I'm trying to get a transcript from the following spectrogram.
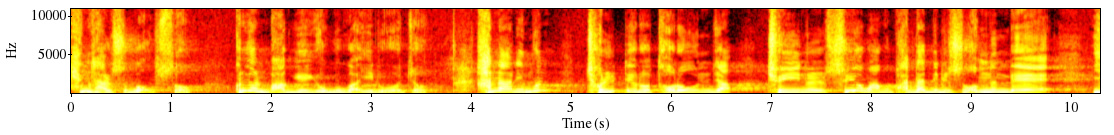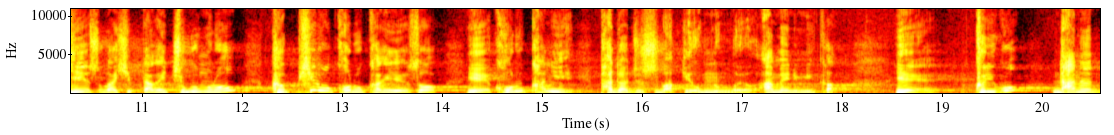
행사할 수가 없어. 그러니까 마귀의 요구가 이루어져. 하나님은 절대로 더러운 자, 죄인을 수용하고 받아들일 수 없는데 예수가 십자가의 죽음으로 그 피로 거룩하게 해서 예, 거룩하니 받아줄 수밖에 없는 거예요. 아멘입니까? 예. 그리고 나는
